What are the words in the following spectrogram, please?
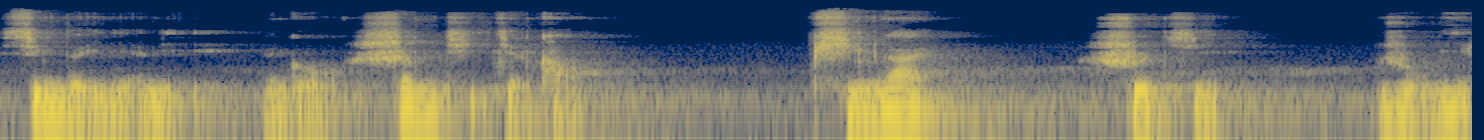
新的一年里能够身体健康、平安、顺心、如意。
